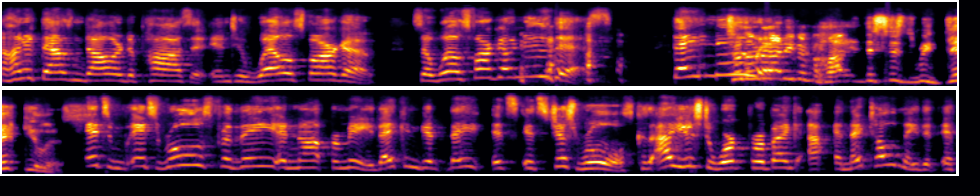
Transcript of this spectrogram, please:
hundred thousand dollar deposit into wells fargo so wells fargo knew this they knew So they're it. not even high. This is ridiculous. it's it's rules for thee and not for me they can get they it's it's just rules because i used to work for a bank and they told me that if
